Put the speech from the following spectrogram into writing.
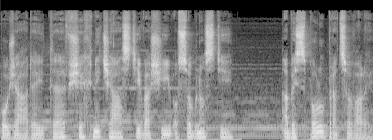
Požádejte všechny části vaší osobnosti, aby spolupracovali.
